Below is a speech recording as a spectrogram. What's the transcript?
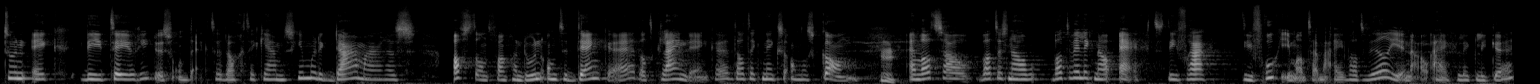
toen ik die theorie dus ontdekte, dacht ik, ja, misschien moet ik daar maar eens afstand van gaan doen om te denken, hè, dat klein denken, dat ik niks anders kan. Hm. En wat zou, wat is nou, wat wil ik nou echt? Die vraag, die vroeg iemand aan mij, wat wil je nou eigenlijk, Lieke?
